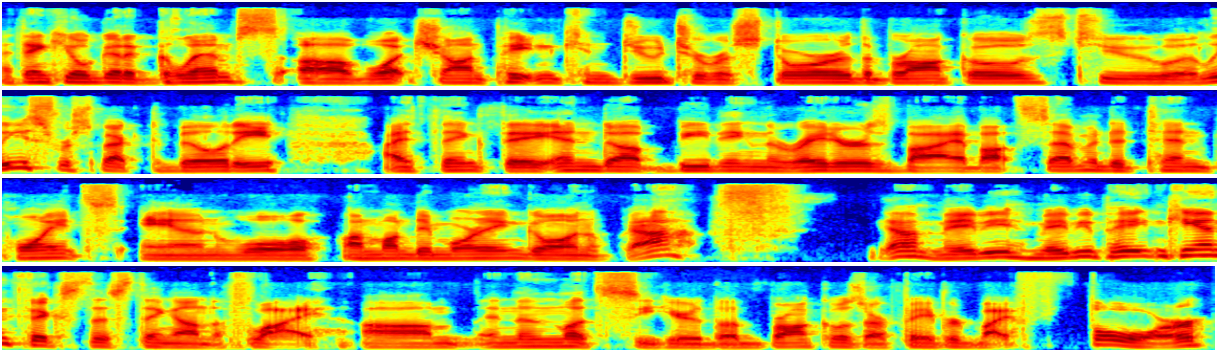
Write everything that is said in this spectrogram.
I think you'll get a glimpse of what Sean Payton can do to restore the Broncos to at least respectability. I think they end up beating the Raiders by about seven to 10 points. And we'll on Monday morning going, yeah, yeah, maybe, maybe Payton can fix this thing on the fly. Um, and then let's see here. The Broncos are favored by four.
